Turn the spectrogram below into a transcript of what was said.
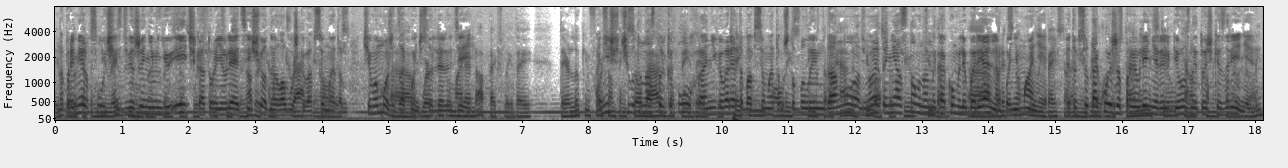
Например, в случае с движением New Age, которое является еще одной ловушкой во всем этом, чем и может uh, закончиться для людей. Они ищут чего-то настолько плохо, они говорят обо всем этом, что было им дано, но это не основано на каком-либо uh, реальном понимании. Это все такое же проявление религиозной точки зрения.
